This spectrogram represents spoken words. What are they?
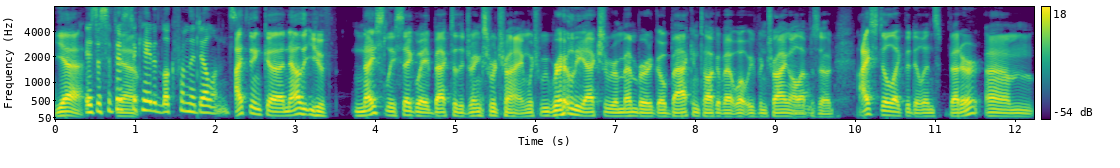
Yeah, It's a sophisticated look from the Dillons. I think uh, now that you've nicely segued back to the drinks we're trying, which we rarely actually remember to go back and talk about what we've been trying all episode. I still like the Dillons better. Um,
